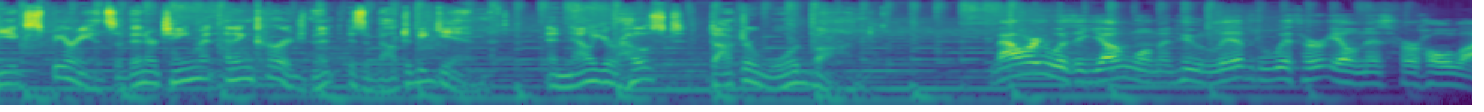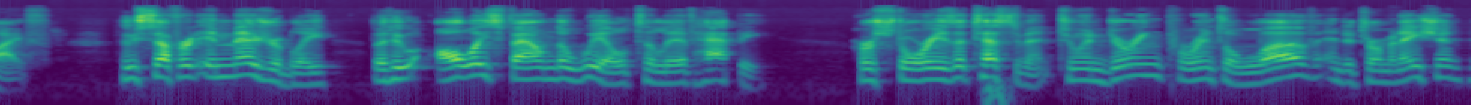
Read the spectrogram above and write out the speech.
the experience of entertainment and encouragement is about to begin. And now, your host, Dr. Ward Bond. Mallory was a young woman who lived with her illness her whole life, who suffered immeasurably, but who always found the will to live happy. Her story is a testament to enduring parental love and determination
